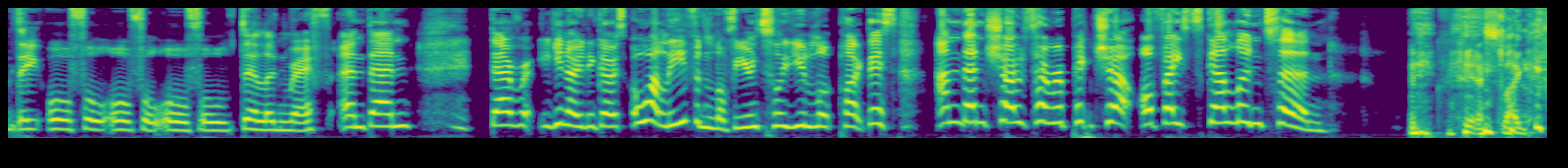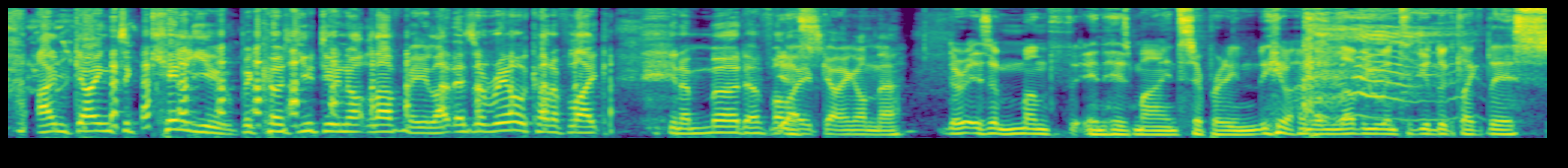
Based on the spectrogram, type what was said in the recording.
the awful, awful, awful Dylan riff, and then there, you know, and he goes, "Oh, I'll even love you until you look like this," and then shows her a picture of a skeleton. it's like I'm going to kill you because you do not love me. Like there's a real kind of like you know murder vibe Yes. going on there, There is a month in his mind separating, you know, I will love you until you look like this.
